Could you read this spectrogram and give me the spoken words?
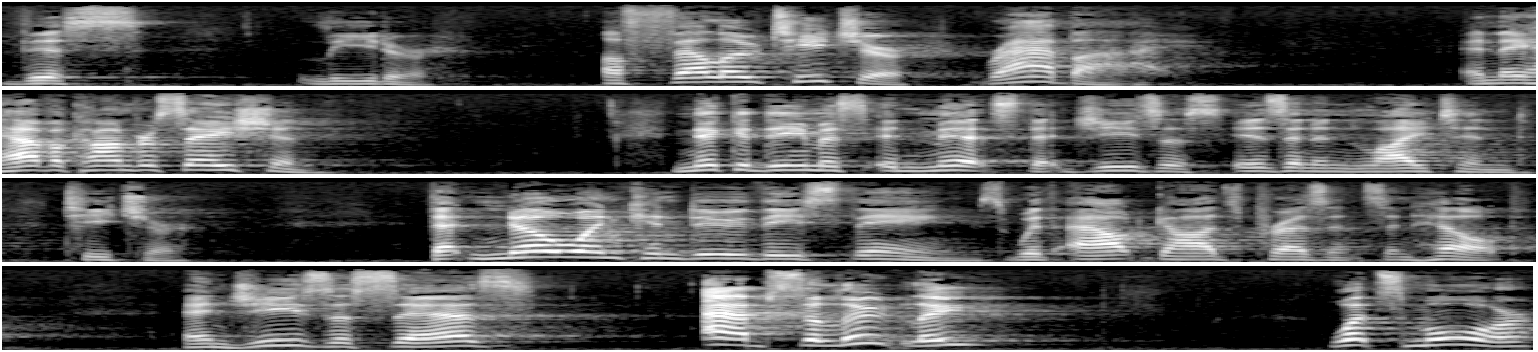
this leader, a fellow teacher, rabbi. And they have a conversation. Nicodemus admits that Jesus is an enlightened teacher, that no one can do these things without God's presence and help. And Jesus says, Absolutely. What's more,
